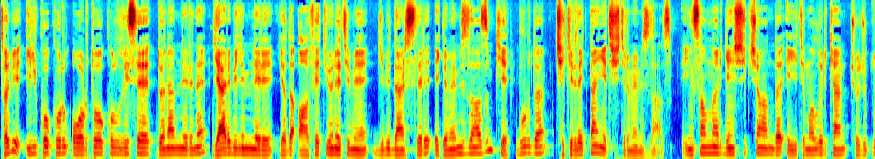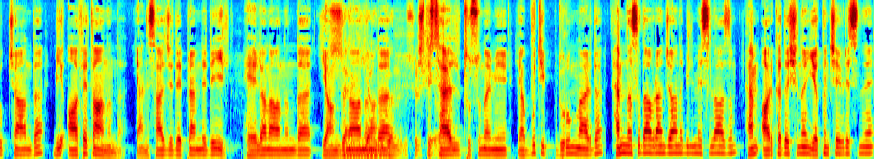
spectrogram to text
Tabii ilkokul, ortaokul, lise dönemlerine yer bilimleri ya da afet yönetimi gibi dersleri eklememiz lazım ki burada çekirdekten yetiştirmemiz lazım. İnsanlar gençlik çağında eğitim alırken çocukluk çağında bir afet anında yani sadece depremde değil heyelan anında, yangın sel, anında, yangın, işte şey sel, tsunami ya bu tip durumlarda hem nasıl davranacağını bilmesi lazım, hem arkadaşına, yakın çevresine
